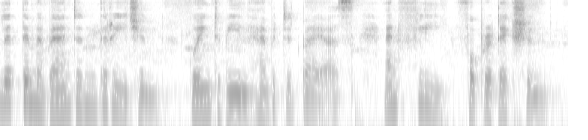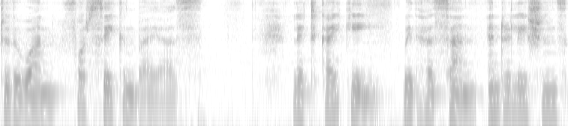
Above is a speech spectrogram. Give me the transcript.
Let them abandon the region going to be inhabited by us and flee for protection to the one forsaken by us. Let Kaikeyi, with her son and relations,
